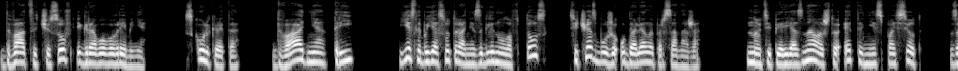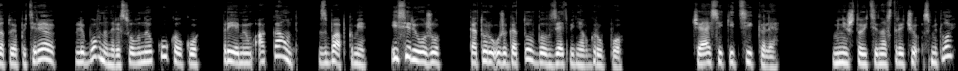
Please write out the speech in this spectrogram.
Двадцать часов игрового времени. Сколько это? Два дня? Три? Если бы я с утра не заглянула в ТОС, сейчас бы уже удаляла персонажа. Но теперь я знала, что это не спасет. Зато я потеряю любовно нарисованную куколку, премиум-аккаунт с бабками и Сережу, который уже готов был взять меня в группу. Часики тикали. Мне что, идти навстречу с метлой?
